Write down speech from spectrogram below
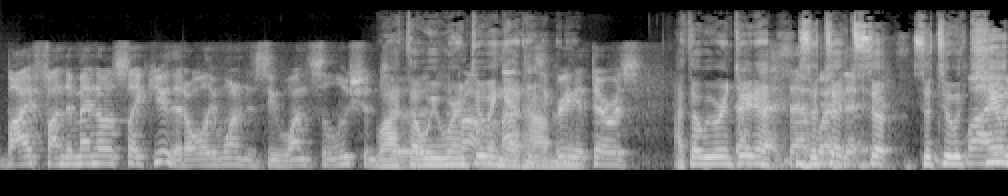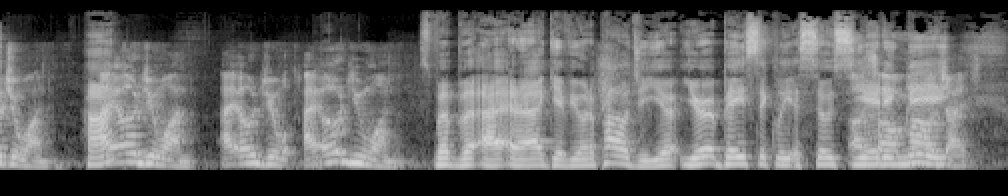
by fundamentalists like you that only wanted to see one solution well, to I thought we weren't problem. doing I'm that, not disagreeing that there was... I thought we weren't doing that. that- that so, to, so, so to accuse... Well, I owed you one. Huh? I owed you one. I owed you. I owed you one. But, but I, and I gave you an apology. You're, you're basically associating me apologize.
